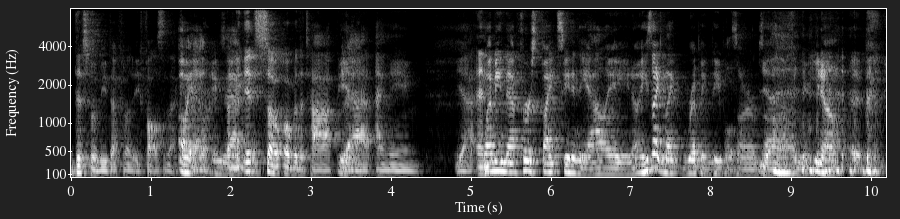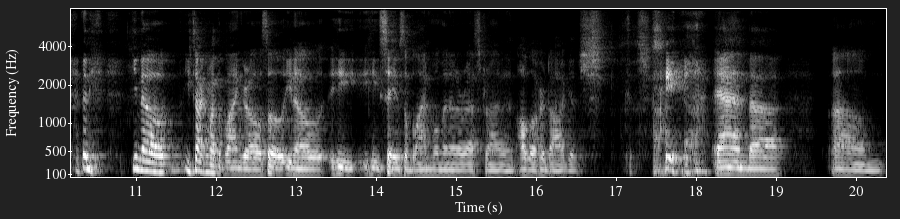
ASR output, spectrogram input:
this movie definitely falls in that. Oh, yeah, category. I exactly. mean, it's so over the top. Yeah. that I mean, yeah, and Well, I mean that first fight scene in the alley, you know, he's like like ripping people's arms Yeah. off, and you know, and you know, you talk about the blind girl. So you know, he he saves a blind woman at a restaurant, and although her dog gets, gets shot, yeah, and uh, um,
